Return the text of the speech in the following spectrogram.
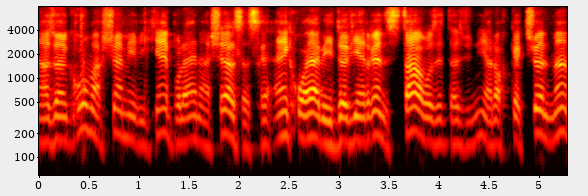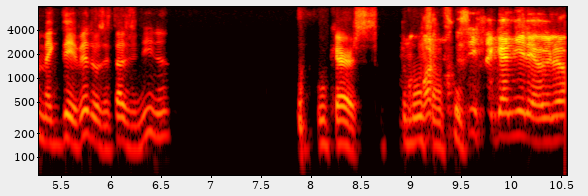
dans un gros marché américain pour la NHL, ça serait incroyable. Il deviendrait une star aux États-Unis, alors qu'actuellement, McDavid aux États-Unis, who cares? Tout le monde s'en fout. S'il fait gagner les Oilers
